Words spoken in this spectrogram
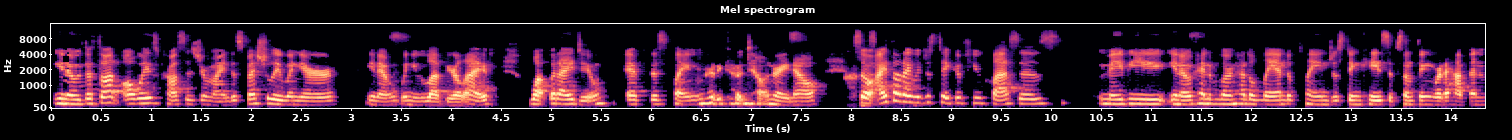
you know the thought always crosses your mind especially when you're you know when you love your life what would i do if this plane were to go down right now? So i thought i would just take a few classes maybe you know kind of learn how to land a plane just in case if something were to happen.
